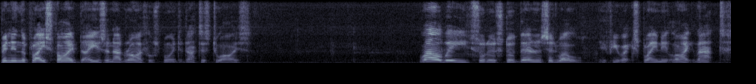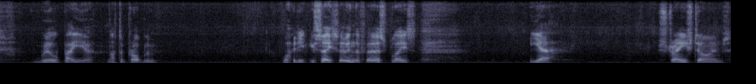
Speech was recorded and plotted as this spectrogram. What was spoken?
Been in the place five days and had rifles pointed at us twice. Well, we sort of stood there and said, well, if you explain it like that, we'll pay you, not a problem. Why didn't you say so in the first place? Yeah. Strange times.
